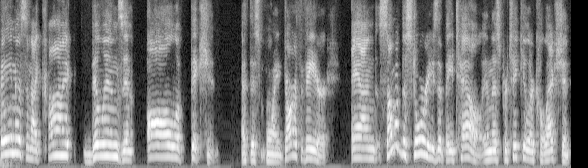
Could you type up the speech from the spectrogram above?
famous and iconic villains in all of fiction at this point, Darth Vader. And some of the stories that they tell in this particular collection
